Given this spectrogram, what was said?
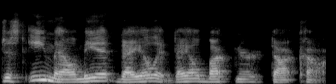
just email me at dale at dalebuckner.com.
